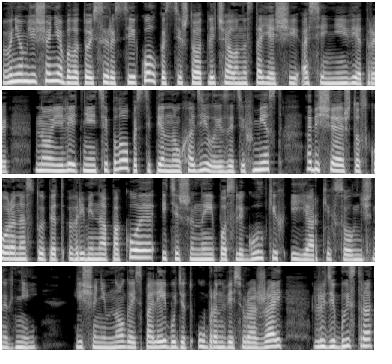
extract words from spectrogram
В нем еще не было той сырости и колкости, что отличало настоящие осенние ветры, но и летнее тепло постепенно уходило из этих мест, обещая, что скоро наступят времена покоя и тишины после гулких и ярких солнечных дней. Еще немного из полей будет убран весь урожай – Люди быстро,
